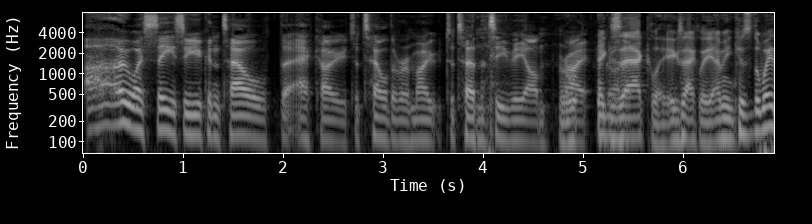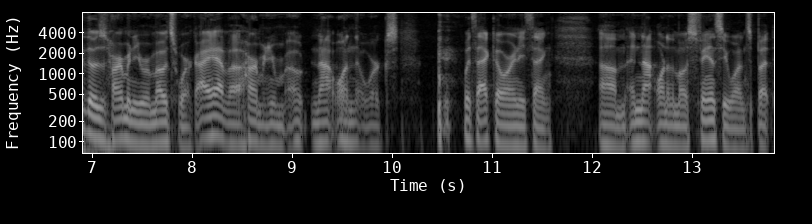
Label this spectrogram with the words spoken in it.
Oh, I see. So you can tell the Echo to tell the remote to turn the TV on. Right. I got it. Exactly. Exactly. I mean, because the way those Harmony remotes work, I have a Harmony remote, not one that works with Echo or anything, um, and not one of the most fancy ones. But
